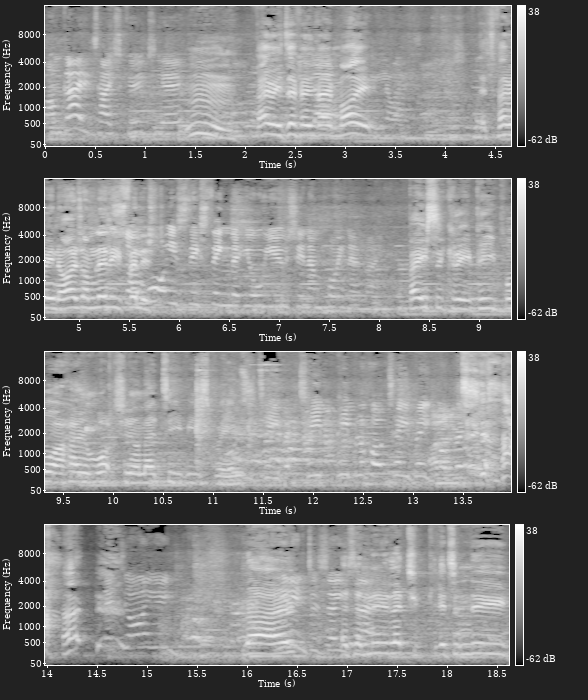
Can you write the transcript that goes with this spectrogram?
I'm glad it tastes good, yeah. Hmm, very different than mine. It's very nice. I'm nearly So finished. what is this thing that you're using and pointing at me? Basically, people are home watching on their TV screens. TV, TV, people have got TV. God. They're dying. No, it's a new electric. It's a new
